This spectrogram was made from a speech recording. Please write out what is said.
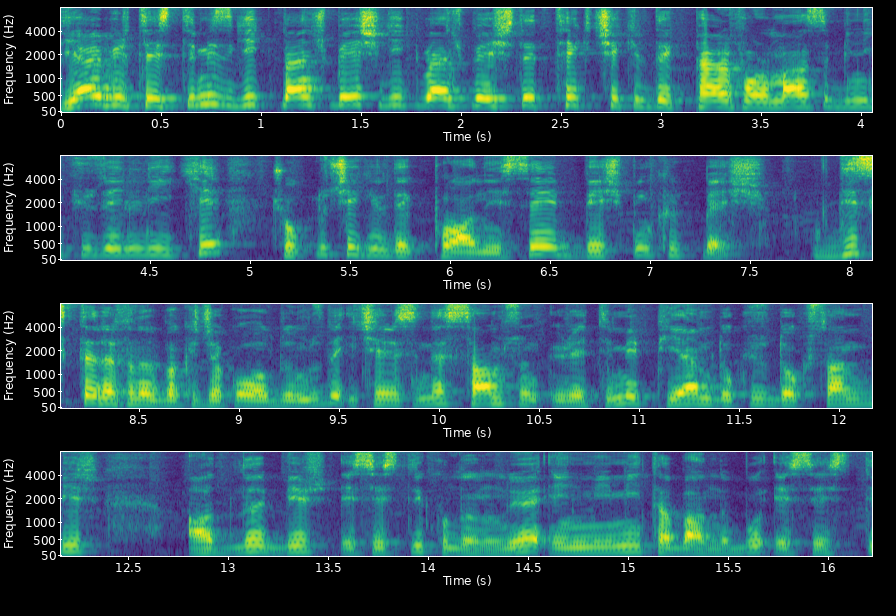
Diğer bir testimiz Geekbench 5. Geekbench 5'te tek çekirdek performansı 1252, çoklu çekirdek puanı ise 5045. Disk tarafına bakacak olduğumuzda içerisinde Samsung üretimi PM991 adlı bir SSD kullanılıyor. NVMe tabanlı bu SSD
